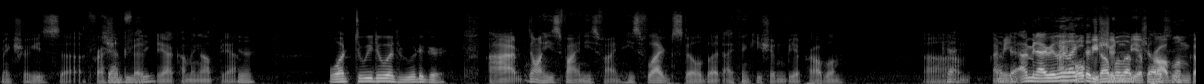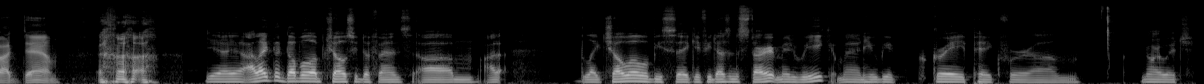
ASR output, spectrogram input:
make sure he's uh, fresh Champions and fit. League? Yeah, coming up. Yeah. Yeah. What do we do with Rudiger? Uh, no, he's fine. He's fine. He's flagged still, but I think he shouldn't be a problem. Um, Okay. I Okay, mean, I mean, I really I like the he double shouldn't up be a Chelsea. problem. God damn. Yeah, yeah. I like the double up Chelsea defense. Um, I like Chilwell will be sick if he doesn't start midweek. Man, he would be a great pick for um Norwich.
